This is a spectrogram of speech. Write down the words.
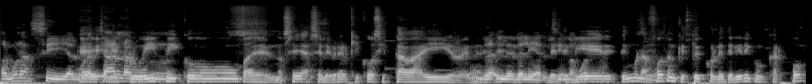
Algunas sí, eh, algunas en el charlas. Club algún- Hípico, para, no sé, a celebrar que Cosi estaba ahí. en Le- Letelier, sí, me Letelier. acuerdo. Tengo una Sí. foto en que estoy con Letelier y con Karpov.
